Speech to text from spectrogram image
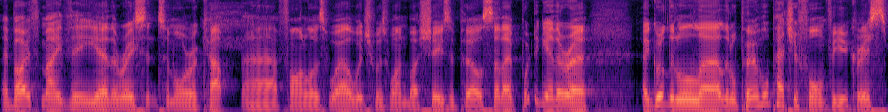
They both made the uh, the recent Temora Cup uh, final as well, which was won by She's a Pearl. So they've put together a, a good little uh, little purple patch of form for you, Chris.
